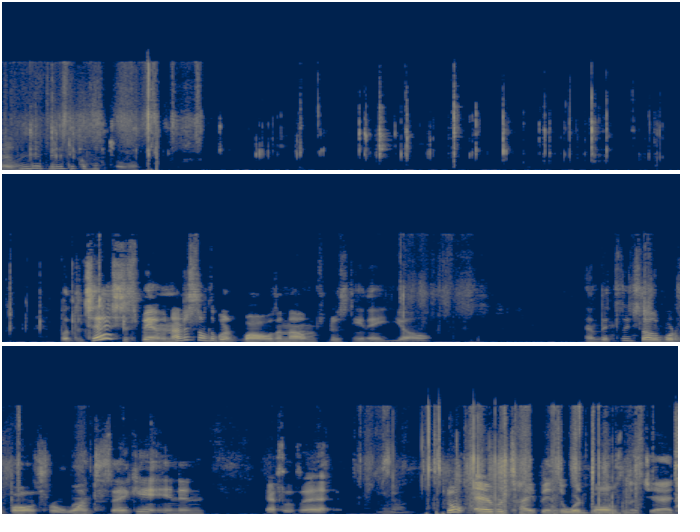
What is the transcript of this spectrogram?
Let me, let me take off. But the text is spamming. I just saw the word balls and now I'm just seeing a yo. I literally saw the word balls for one second and then after that, you know, don't ever type in the word balls in the chat.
